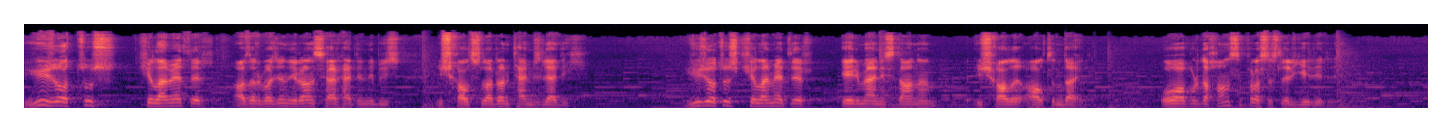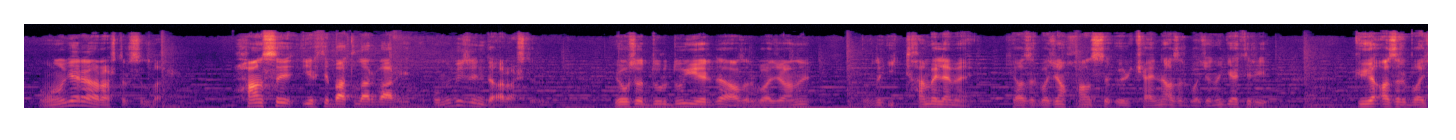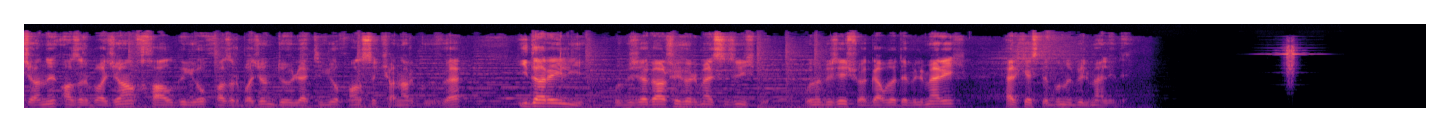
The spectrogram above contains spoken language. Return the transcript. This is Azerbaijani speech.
130 kilometr Azərbaycan-İran sərhədini biz işğalçılardan təmizlədik. 130 kilometr Ermənistanın işğalı altındaydı. O burada hansı proseslər gedirdi? Onu gərək araşdırsınlar. Hansı irtibatlar var idi? Bunu biz indi araşdırırıq. Yoxsa durduğu yerdə Azərbaycanı burada ittiham eləmək ki, Azərbaycan hansısa ölkəni Azərbaycana gətirib. Güya Azərbaycanı Azərbaycan xalqı yox, Azərbaycan dövləti yox, hansısa kənar qüvvə idarə eləyir. Bu bizə qarşı hörmətsizlikdir. Bunu biz heç vaxt qəbul edə bilmərik. Hər kəs də bunu bilməlidir.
